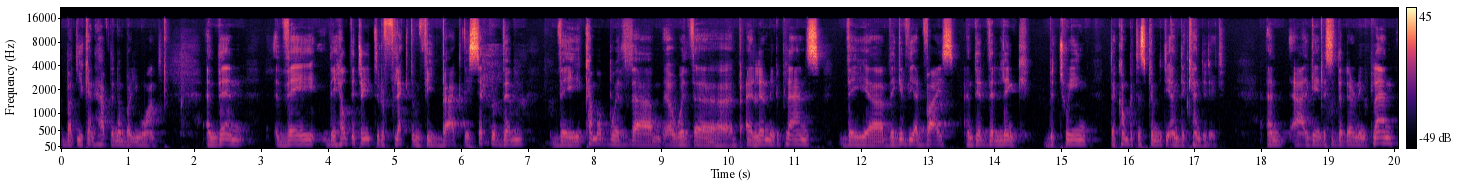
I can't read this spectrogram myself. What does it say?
but you can have the number you want. And then they they help the trainee to reflect on feedback. They sit with them. They come up with um, uh, with uh, learning plans. They uh, they give the advice, and they're the link between the competence committee and the candidate. And uh, again, this is the learning plan,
